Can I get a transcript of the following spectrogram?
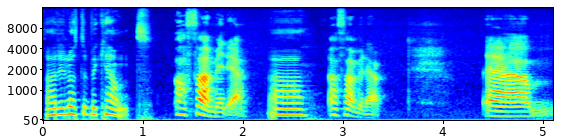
ja det låter bekant. Jag har för mig det. Ja, Jag har för mig det. Um,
